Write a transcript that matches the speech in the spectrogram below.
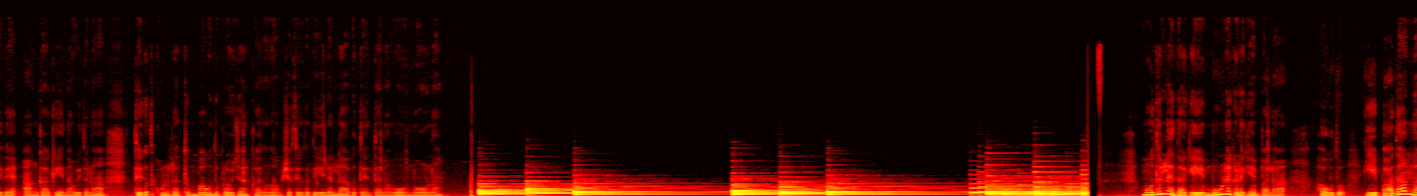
ಇದೆ. ಹಂಗಾಗಿ ನಾವು ಇದನ್ನು ತೆಗೆದುಕೊಂಡ್ರೆ ತುಂಬ ಒಂದು ಪ್ರಯೋಜನಕಾರಿ ಅಂಶ ಸಿಗುತ್ತದೆ ಏನೆಲ್ಲ ಆಗುತ್ತೆ ಅಂತ ನಾವು ನೋಡೋಣ. ಮೊದಲನೇದಾಗಿ ಮೂಳೆಗಳಿಗೆ ಬಲ. ಹೌದು, ಈ ಬಾದಾಮನ್ನ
